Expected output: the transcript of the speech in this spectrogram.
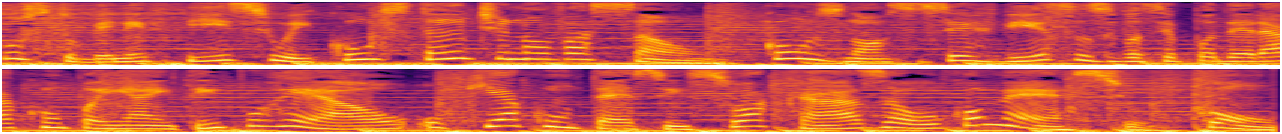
custo-benefício e constante inovação. Com os nossos serviços, você poderá acompanhar em tempo real o que acontece em sua casa ou comércio, com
